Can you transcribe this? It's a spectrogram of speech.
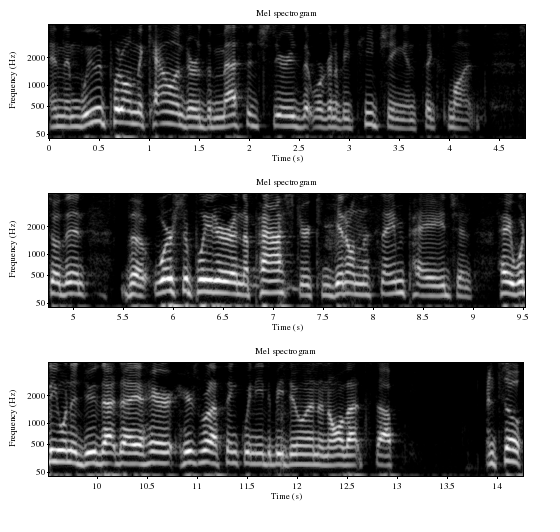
And then we would put on the calendar the message series that we're going to be teaching in six months. So then the worship leader and the pastor can get on the same page and, hey, what do you want to do that day? Here, here's what I think we need to be doing and all that stuff. And so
